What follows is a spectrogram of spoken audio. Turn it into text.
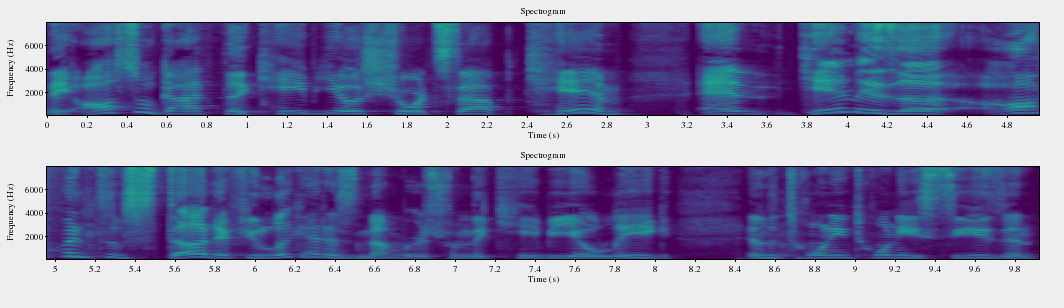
they also got the KBO shortstop Kim. And Kim is a offensive stud. If you look at his numbers from the KBO league in the 2020 season,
